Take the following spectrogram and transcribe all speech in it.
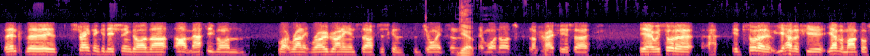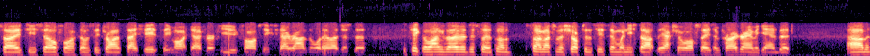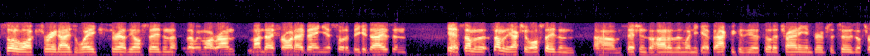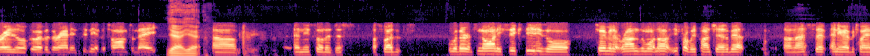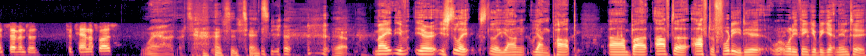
then the strength and conditioning guys aren't aren't massive on like running road running and stuff, just because the joints and Yep. and whatnot's not great for you. So yeah, we sort of it's sort of you have a few you have a month or so to yourself, like obviously try and stay fit. So you might go for a few five six k runs or whatever, just to to tick the lungs over, just so it's not so much of a shock to the system when you start the actual off-season program again, but. Um, it's sort of like three days a week throughout the off season that, that we might run. Monday, Friday being your sort of bigger days, and yeah, some of the some of the actual off season um, sessions are harder than when you get back because you're sort of training in groups of twos or threes or whoever's around in Sydney at the time. For me, Yeah, yeah. um, and you sort of just, I suppose it's whether it's 90, 60s or two minute runs and whatnot, you probably punch out about I don't know se- anywhere between seven to to ten, I suppose. Wow, that's that's intense. yeah. Yeah. Mate, you've, you're you're still a still a young young pup, um, but after after footy, do you what do you think you'll be getting into?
